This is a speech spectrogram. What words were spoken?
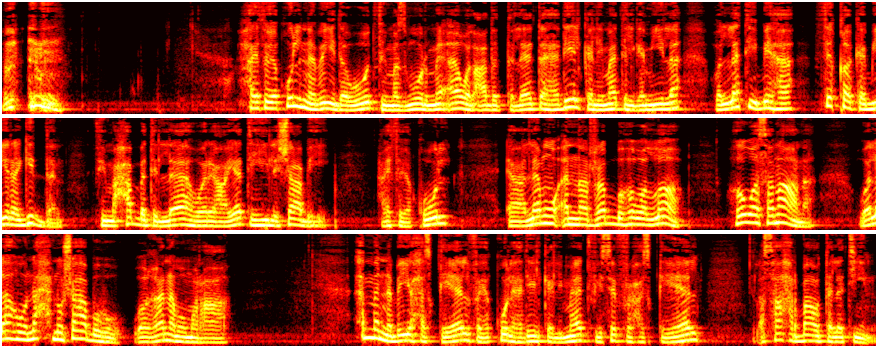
حيث يقول النبي داود في مزمور 100 والعدد ثلاثة هذه الكلمات الجميلة والتي بها ثقة كبيرة جدا في محبة الله ورعايته لشعبه حيث يقول اعلموا أن الرب هو الله هو صنعنا وله نحن شعبه وغنم مرعاه. أما النبي حزقيال فيقول هذه الكلمات في سفر حزقيال الأصحاح 34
